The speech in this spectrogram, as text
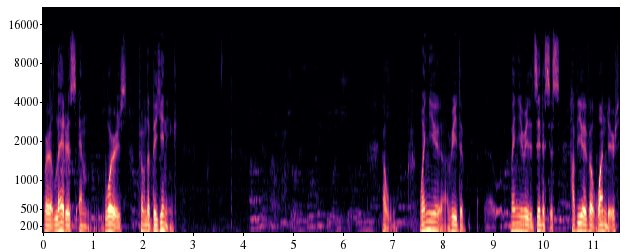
were letters and words from the beginning. When you read the, uh, when you read Genesis, have you ever wondered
